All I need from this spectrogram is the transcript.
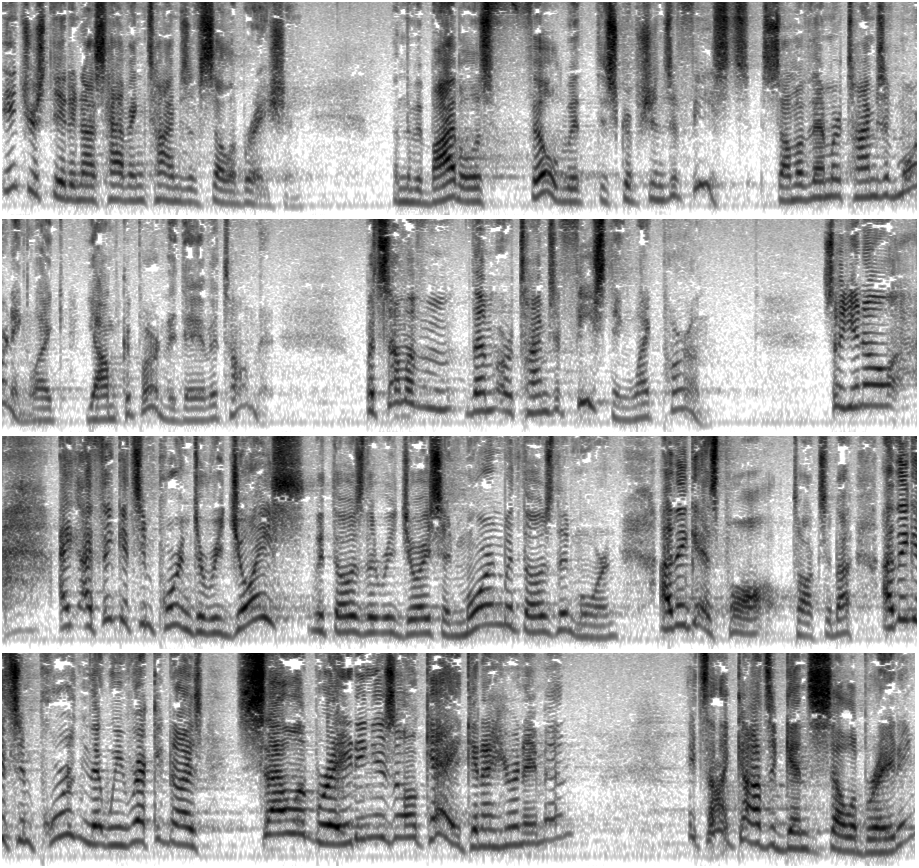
interested in us having times of celebration. And the Bible is filled with descriptions of feasts. Some of them are times of mourning, like Yom Kippur, the Day of Atonement. But some of them, are times of feasting, like Purim. So, you know, I, I, think it's important to rejoice with those that rejoice and mourn with those that mourn. I think, as Paul talks about, I think it's important that we recognize celebrating is okay. Can I hear an amen? It's not like God's against celebrating.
